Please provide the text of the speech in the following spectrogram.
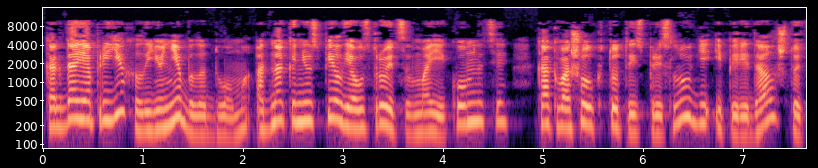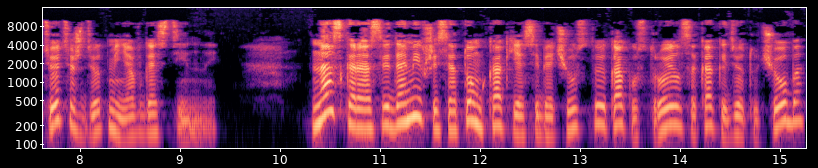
Когда я приехал, ее не было дома, однако не успел я устроиться в моей комнате, как вошел кто-то из прислуги и передал, что тетя ждет меня в гостиной. Наскоро осведомившись о том, как я себя чувствую, как устроился, как идет учеба,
